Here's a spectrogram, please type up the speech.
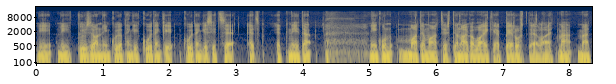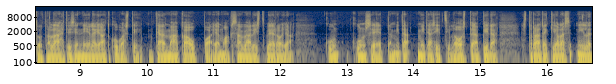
niin, niin kyllä se on niin kuin jotenkin kuitenkin, kuitenkin sit se, että et niitä niin kuin matemaattisesti on aika vaikea perusteella, että mä, mä tota lähtisin niille jatkuvasti käymään kauppaa ja maksan välistä veroja, kun, kun se, että mitä, mitä sitten sillä ostaja pidä strategialla niille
